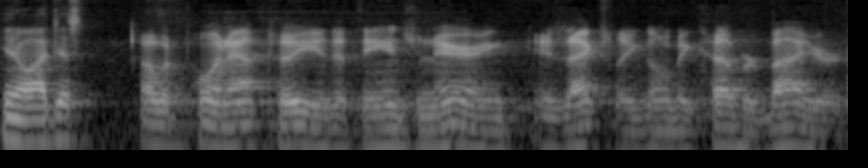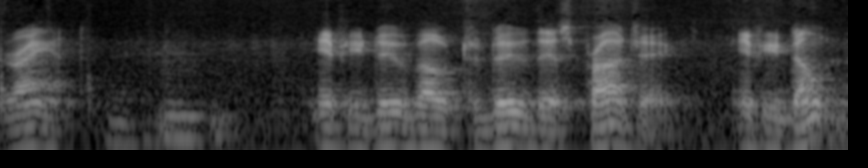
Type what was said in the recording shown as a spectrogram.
you know, I just, I would point out to you that the engineering is actually gonna be covered by your grant. If you do vote to do this project, if you don't,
